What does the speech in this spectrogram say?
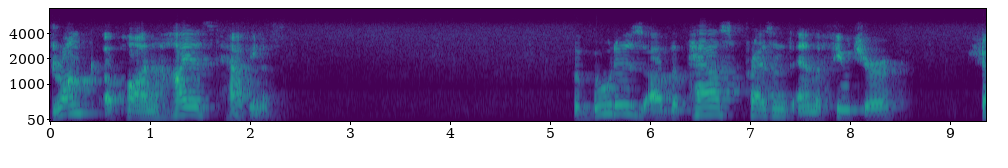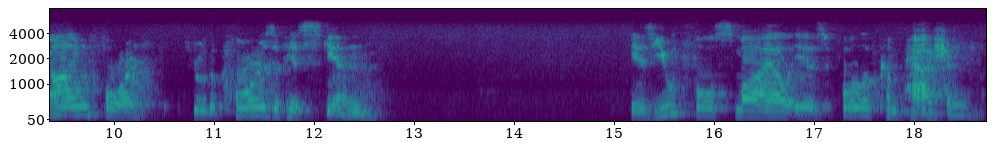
drunk upon highest happiness. the Buddhas of the past, present, and the future shine forth through the pores of his skin. His youthful smile is full of compassion.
